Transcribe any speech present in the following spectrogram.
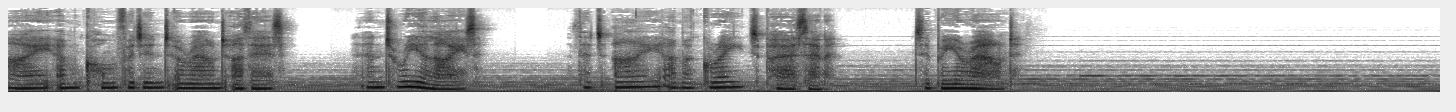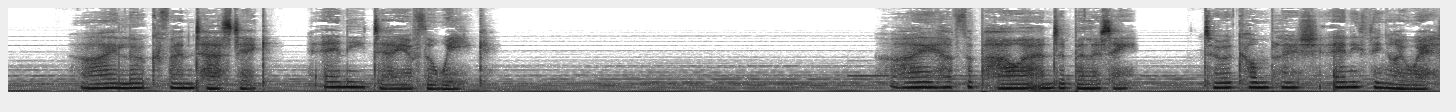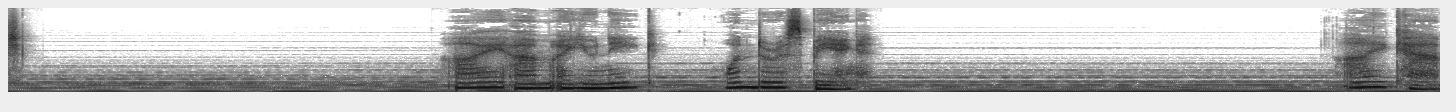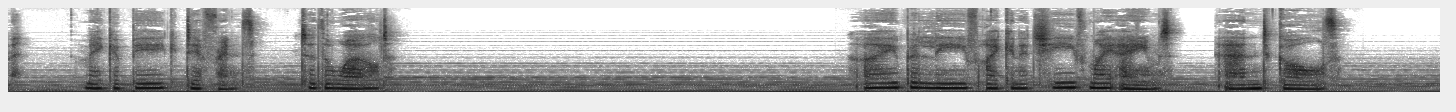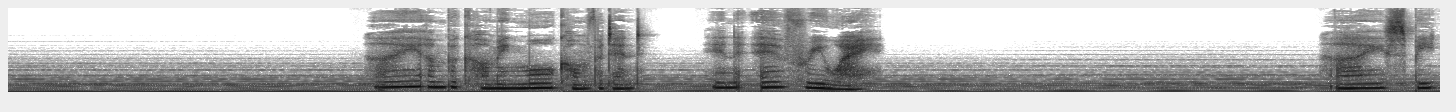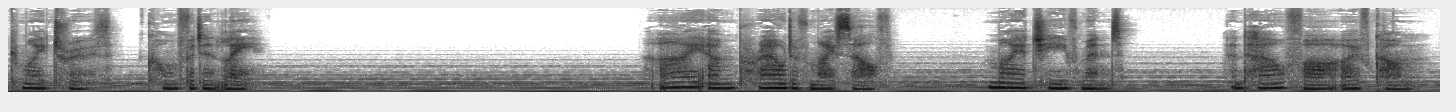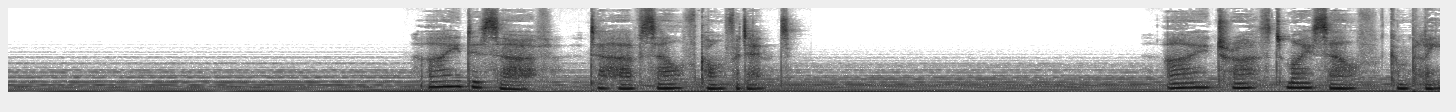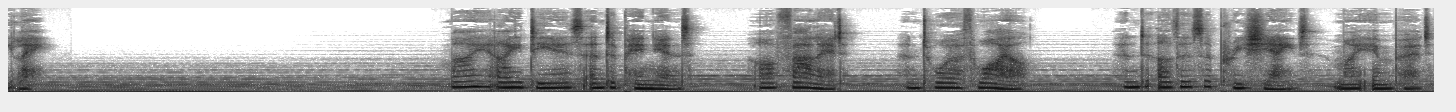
I am confident around others and realize that I am a great person to be around. I look fantastic any day of the week. I have the power and ability to accomplish anything I wish. I am a unique, wondrous being. I can make a big difference to the world. I believe I can achieve my aims and goals. I am becoming more confident in every way. I speak my truth confidently. I am proud of myself, my achievement, and how far I've come. I deserve to have self confidence. I trust myself completely. My ideas and opinions are valid and worthwhile, and others appreciate my input.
